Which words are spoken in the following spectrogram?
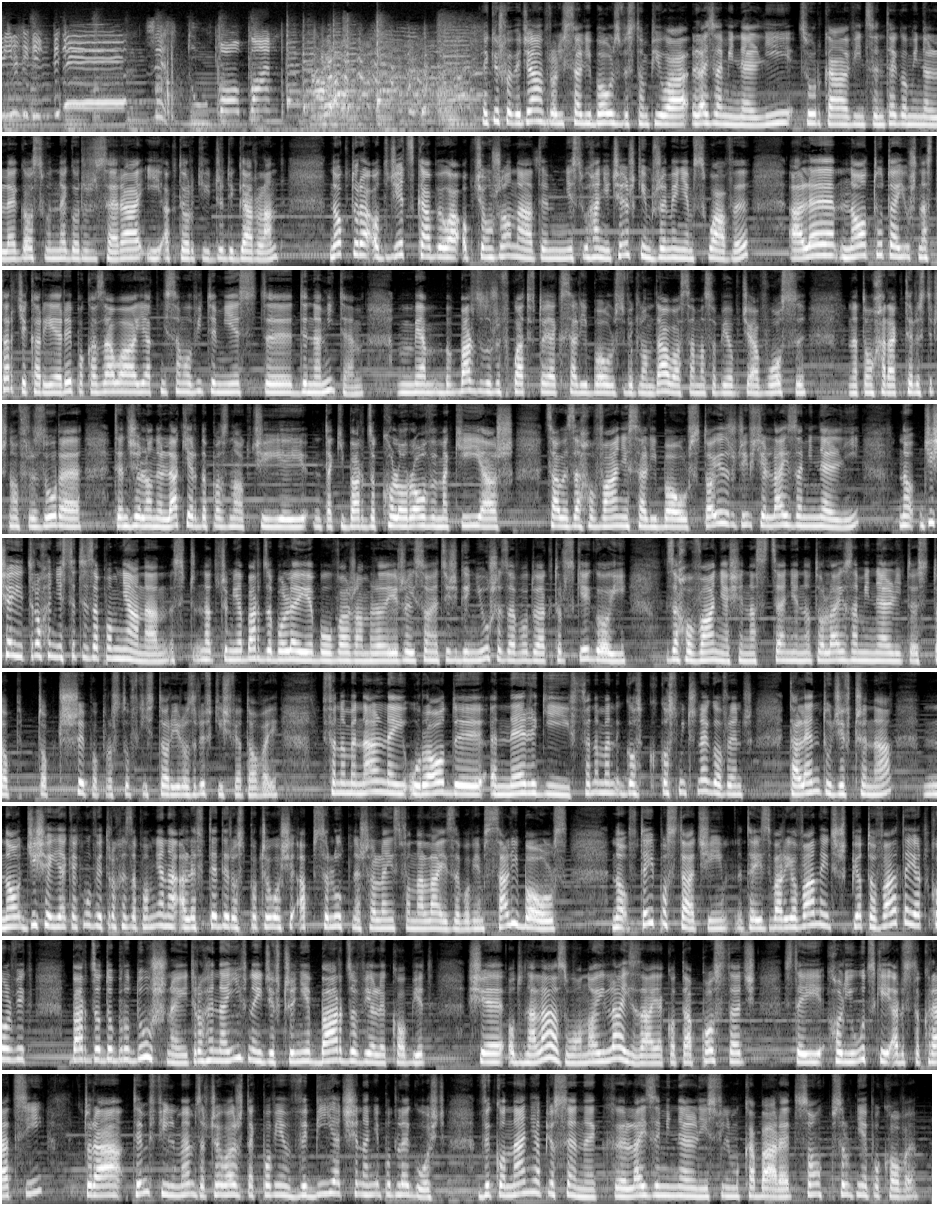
Jak już powiedziałam, w roli Sally Bowles wystąpiła Liza Minnelli, córka Vincentego Minnellego, słynnego reżysera i aktorki Judy Garland, no, która od dziecka była obciążona tym niesłychanie ciężkim brzemieniem sławy, ale no, tutaj już na starcie kariery pokazała, jak niesamowitym jest y, dynamitem. Miała bardzo duży wkład w to, jak Sally Bowles wyglądała, sama sobie obcięła włosy na tą charakterystyczną fryzurę, ten zielony lakier do paznokci, jej taki bardzo kolorowy makijaż, całe zachowanie Sally Bowles. To jest rzeczywiście Liza Minnelli. No, dzisiaj trochę niestety zapomniana, nad czym ja bardzo boleję, bo uważam, że jeżeli są jacyś geniusze zawodu aktorskiego i zachowania się na scenie, no to Liza Minnelli to jest top, top 3 po prostu w historii rozrywki światowej. Fenomenalnej urody, energii, fenomen kosmicznego wręcz talentu dziewczyna. No dzisiaj, jak, jak mówię, trochę zapomniana, ale wtedy rozpoczęło się absolutne szaleństwo na Lizę, bowiem Sally Bowles, no w tej postaci, tej zwariowanej, trzpiotowatej, aczkolwiek bardzo dobrodusznej trochę naiwnej dziewczynie, bardzo wiele kobiet się odnalazło. No i Liza, jako ta postać z tej hollywoodzkiej arystokracji, która tym filmem zaczęła, że tak powiem, wybijać się na niepodległość. Wykonania piosenek Lizy Minnelli z filmu Kabaret są absolutnie epokowe.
